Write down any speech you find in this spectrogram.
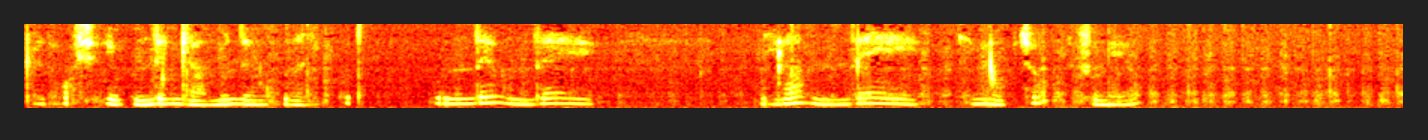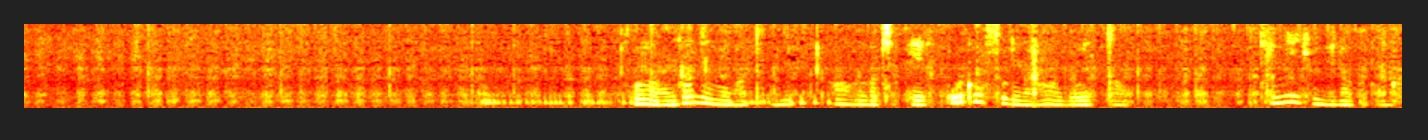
그래도 확실히 문댄 게 안 문댄 것보다 문대 문대 네가 문대 재미없죠? 죄송해요. 거의 완성된 것 같은데? 아, 왜 갑자기 배에서 꼬르륵 소리 나가? 뭐였다. 생리 중이라 그런가?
